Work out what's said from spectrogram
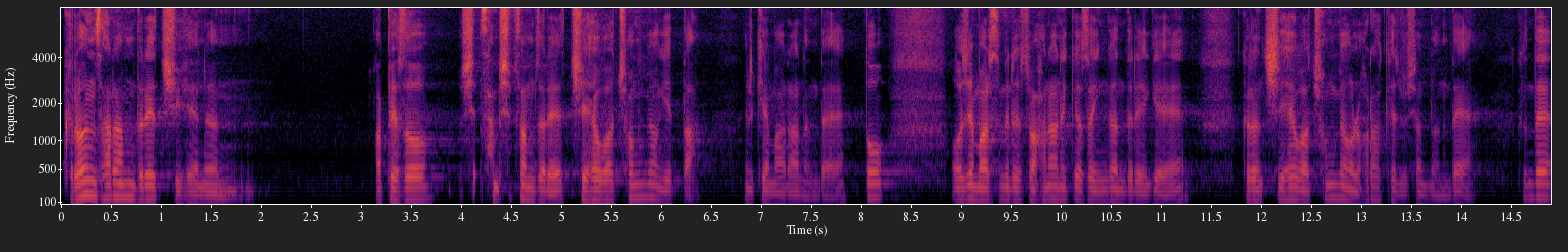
그런 사람들의 지혜는 앞에서 33절에 지혜와 총명이 있다. 이렇게 말하는데 또 어제 말씀드렸지만 하나님께서 인간들에게 그런 지혜와 총명을 허락해 주셨는데 근데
